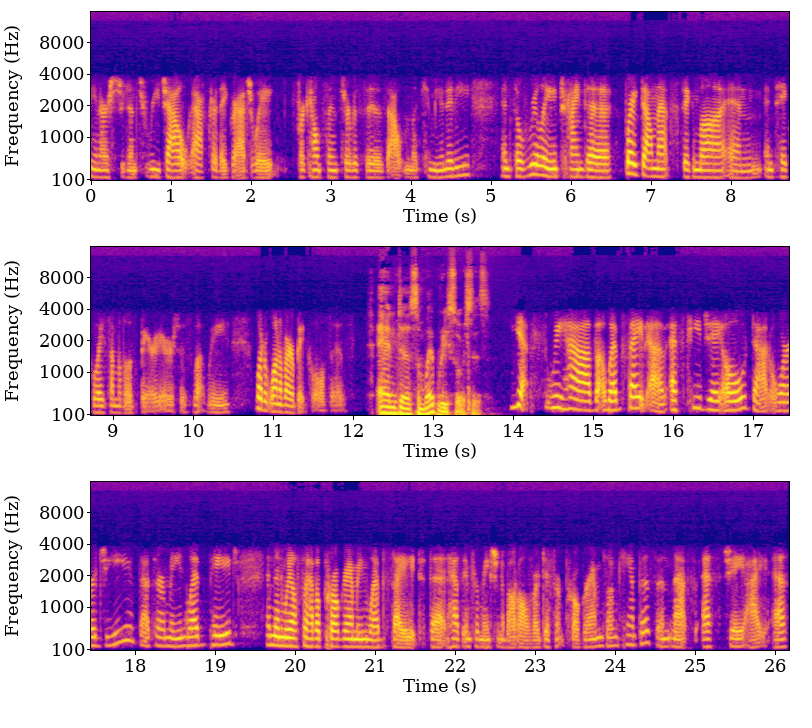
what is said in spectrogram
seen our students reach out after they graduate for counseling services out in the community. And so really trying to break down that stigma and, and take away some of those barriers is what we what one of our big goals is. And uh, some web resources. Yes, we have a website, uh, stjo.org. That's our main web page. And then we also have a programming website that has information about all of our different programs on campus, and that's sjiskids.org.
